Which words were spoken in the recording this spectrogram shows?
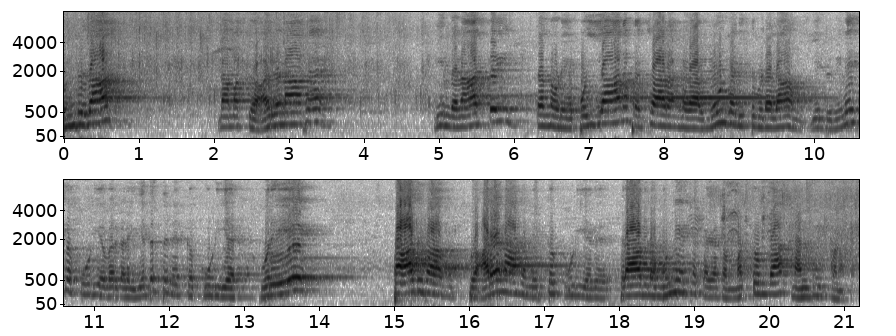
ஒன்றுதான் நமக்கு அரணாக இந்த நாட்டை தன்னுடைய பொய்யான பிரச்சாரங்களால் மூழ்கடித்து விடலாம் என்று நினைக்கக்கூடியவர்களை எதிர்த்து நிற்கக்கூடிய ஒரே பாதுகாப்பு அரணாக நிற்கக்கூடியது திராவிட முன்னேற்ற கழகம் மட்டும்தான். நன்றி வணக்கம்.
